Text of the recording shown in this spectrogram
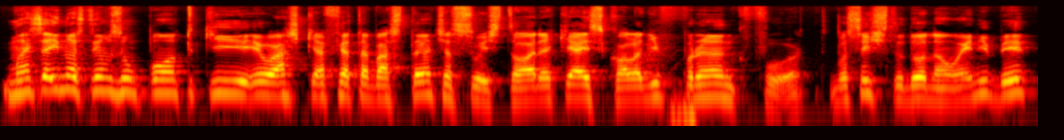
Mas aí nós temos um ponto que eu acho que afeta bastante a sua história, que é a escola de Frankfurt. Você estudou na UNB,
